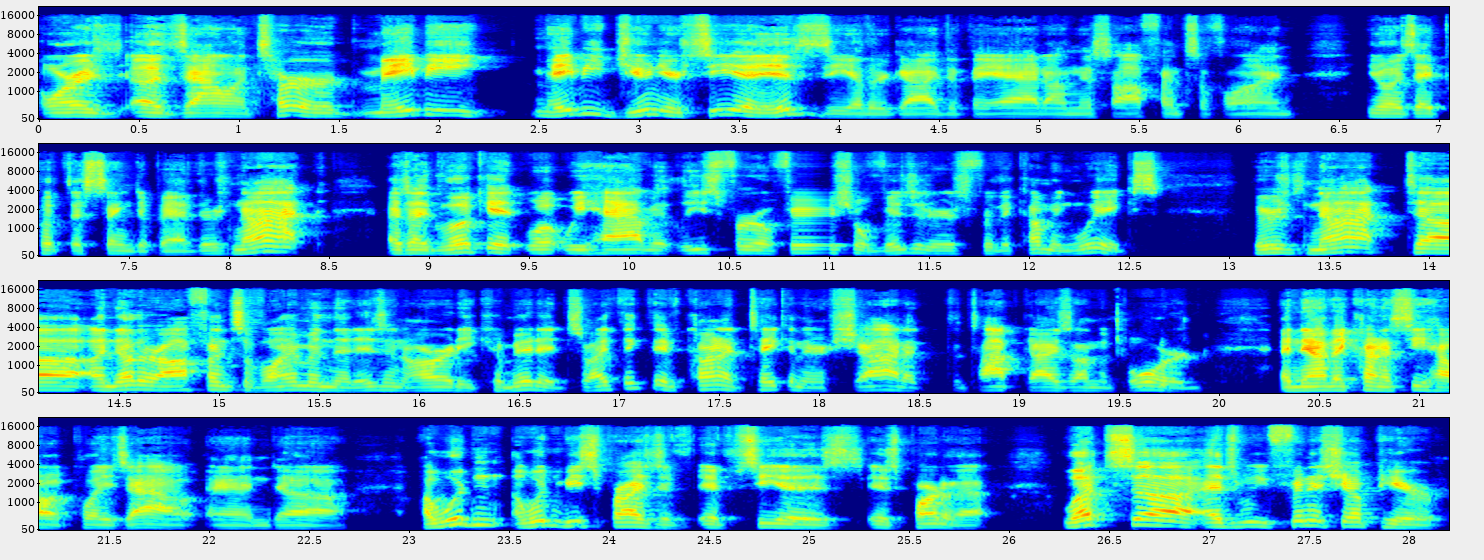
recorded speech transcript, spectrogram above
or as, a Zalance Heard, maybe maybe Junior Sia is the other guy that they add on this offensive line. You know, as they put this thing to bed. There's not as I look at what we have, at least for official visitors for the coming weeks, there's not uh, another offensive lineman that isn't already committed. So I think they've kind of taken their shot at the top guys on the board, and now they kind of see how it plays out. And uh, I wouldn't I wouldn't be surprised if if Sia is is part of that. Let's uh, as we finish up here,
